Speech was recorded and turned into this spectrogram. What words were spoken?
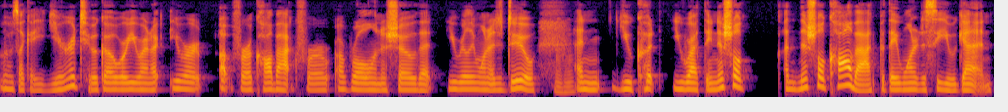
was like a year or two ago where you were a, you were up for a callback for a role in a show that you really wanted to do, Mhm. and you could you were at the initial initial callback, but they wanted to see you again,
